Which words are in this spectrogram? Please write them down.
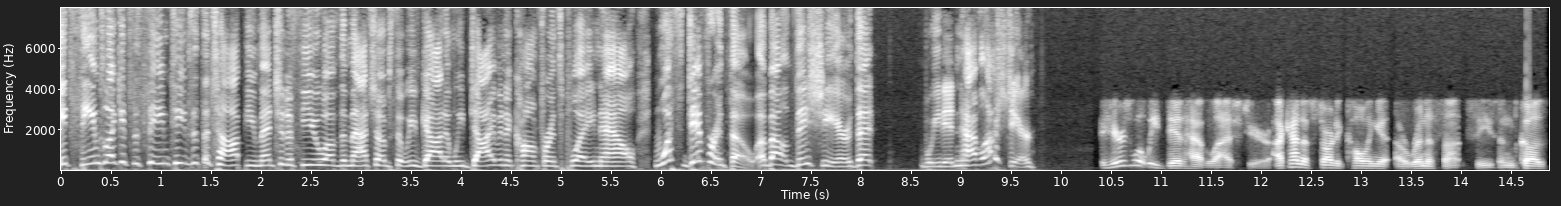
It seems like it's the same teams at the top. You mentioned a few of the matchups that we've got, and we dive into conference play now. What's different, though, about this year that we didn't have last year? Here's what we did have last year. I kind of started calling it a renaissance season because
